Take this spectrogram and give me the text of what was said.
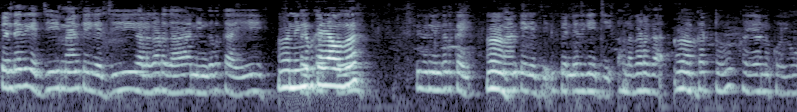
ಪೆಂಡೆದ ಗೆಜ್ಜಿ ಮ್ಯಾನ್ಕಾಯಿ ಗೆಜ್ಜಿ ಅಲಗಡಗ ನಿಂಗದಕಾಯಿ ನಿಂಗದಕಾಯಿ ಯಾವ್ದು? ಇದು ನಿಂಗದಕಾಯಿ. ಹ್ಮ್. ಮ್ಯಾನ್ಕಾಯಿ ಗೆಜ್ಜಿ ಪೆಂಡೆದ ಗೆಜ್ಜಿ ಅಲಗಡಗ ಕಟ್ಟು ಕೈಯನ್ನು ಕೊಯ್ಯು.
